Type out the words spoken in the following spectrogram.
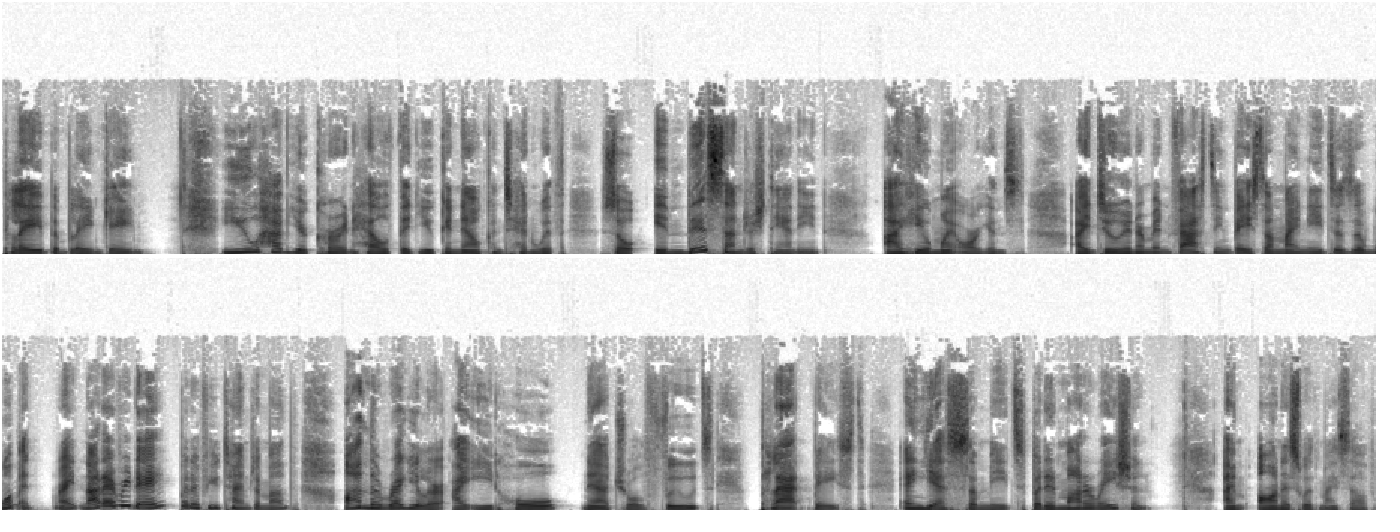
play the blame game. You have your current health that you can now contend with. So in this understanding, I heal my organs. I do intermittent fasting based on my needs as a woman, right? Not every day, but a few times a month. On the regular, I eat whole natural foods, plant based, and yes, some meats, but in moderation. I'm honest with myself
